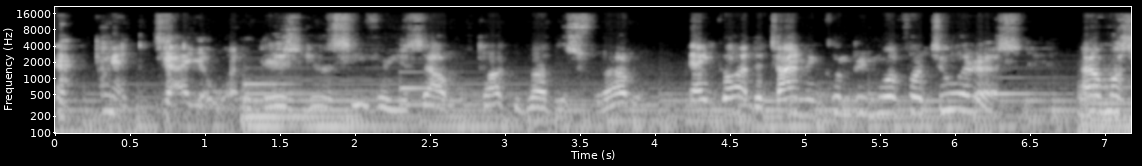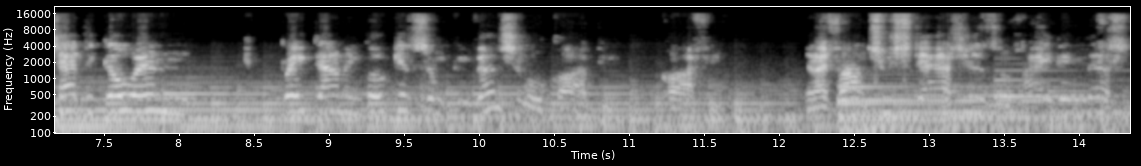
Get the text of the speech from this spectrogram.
I'm to tell you what it is. You're to see for yourself. We've talked about this forever. Thank God the timing couldn't be more fortuitous. I almost had to go in, break down, and go get some conventional coffee. Coffee, and I found two stashes of hiding this.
